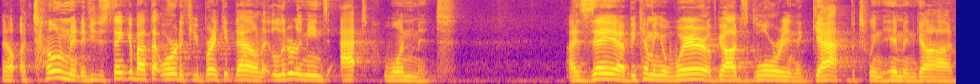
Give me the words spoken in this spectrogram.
Now, atonement, if you just think about that word, if you break it down, it literally means at one ment. Isaiah becoming aware of God's glory and the gap between him and God,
